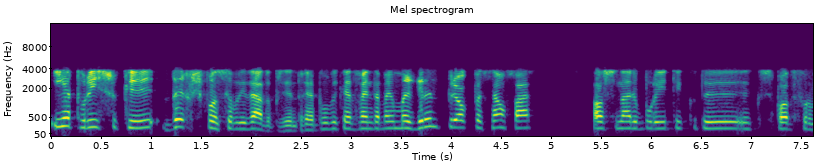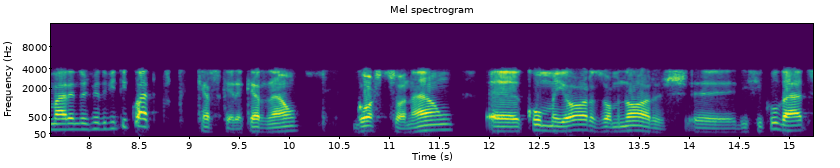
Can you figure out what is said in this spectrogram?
E é por isso que, da responsabilidade do Presidente da República, vem também uma grande preocupação face ao cenário político de, que se pode formar em 2024, porque quer se queira, quer não, gostes ou não, uh, com maiores ou menores uh, dificuldades,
